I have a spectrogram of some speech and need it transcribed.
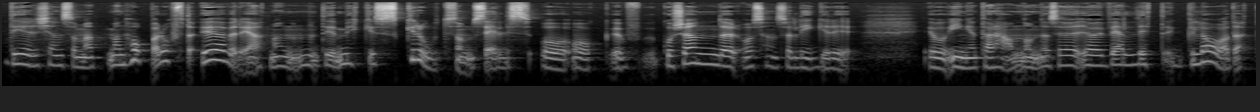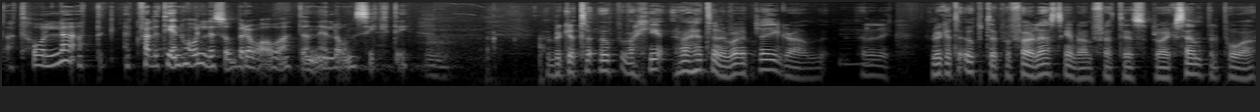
det känns som att man hoppar ofta över det. Att man, det är mycket skrot som säljs och, och går sönder och sen så ligger det och ingen tar hand om det. Så jag är väldigt glad att, att, hålla, att, att kvaliteten håller så bra och att den är långsiktig. Mm. Jag brukar ta upp, vad, he, vad heter det, var det Playground? Mm. Eller Jag brukar ta upp det på föreläsningar ibland för att det är så bra exempel på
